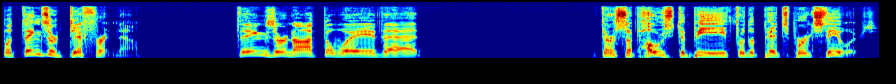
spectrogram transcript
But things are different now things are not the way that they're supposed to be for the Pittsburgh Steelers.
